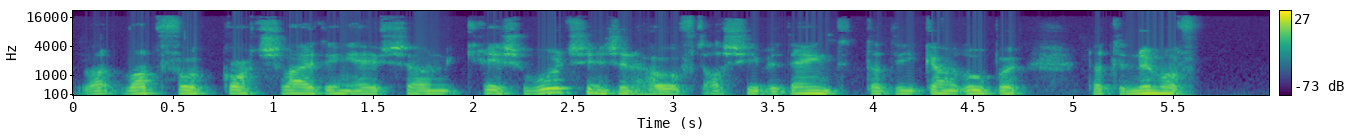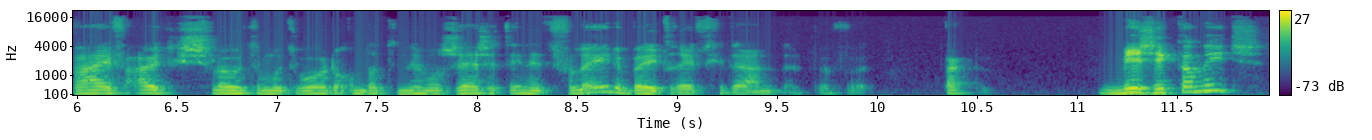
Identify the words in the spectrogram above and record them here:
wat, wat voor kortsluiting heeft zo'n Chris Woods in zijn hoofd als hij bedenkt dat hij kan roepen dat de nummer 5 uitgesloten moet worden omdat de nummer 6 het in het verleden beter heeft gedaan. Mis ik dan iets?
